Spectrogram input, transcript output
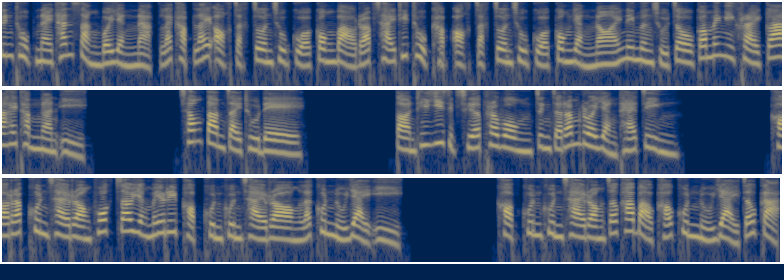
จึงถูกนายท่านสั่งบอยอย่างหนัก และขับไล่ออกจากจวนชูกัวกงบ่าวรับใช้ที่ถูกขับออกจากจวนชูกัวกงอย่างน้อยในเมืองฉูโจก็ไม่มีใครกล้าให้ทำงานอีก ช่องตามใจทูเดย์ ตอนที่ 20 เชื้อพระวงศ์จึงจะร่ำรวยอย่างแท้จริง ขอรับคุณชายรองพวกเจ้ายังไม่รีบขอบคุณคุณชายรองและคุณหนูใหญ่อีก ขอบคุณคุณชายรองเจ้าข้าบ่าวเขาคุณหนูใหญ่เจ้ากะ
